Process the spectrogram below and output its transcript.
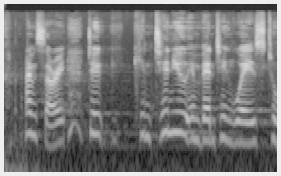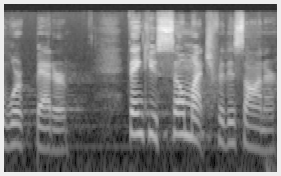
I'm sorry, to continue inventing ways to work better. Thank you so much for this honor.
